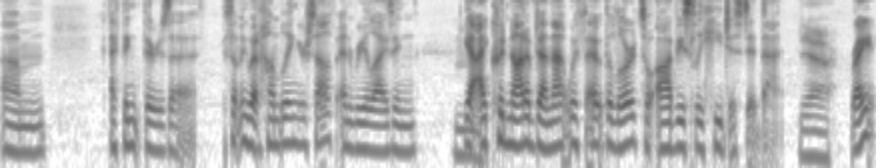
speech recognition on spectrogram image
um, I think there's a something about humbling yourself and realizing, yeah, I could not have done that without the Lord. So obviously, He just did that, Yeah. right?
